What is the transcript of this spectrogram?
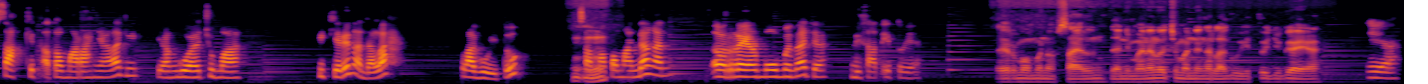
sakit atau marahnya lagi. Yang gue cuma pikirin adalah lagu itu sama mm-hmm. pemandangan. A rare moment aja di saat itu ya. Rare moment of silence dan di mana lo cuma dengar lagu itu juga ya? Iya.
